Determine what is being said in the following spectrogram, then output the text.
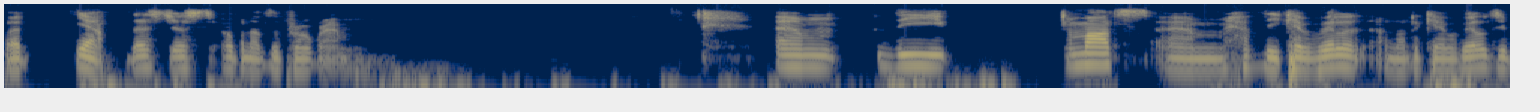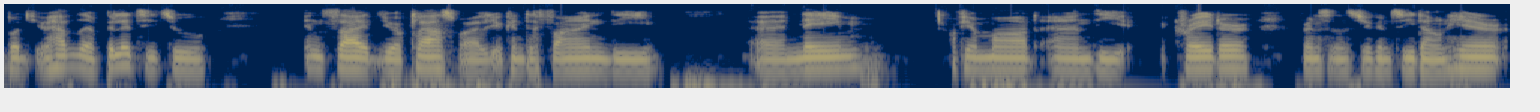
but yeah let's just open up the program um, the mods um, have the capability, uh, not the capability, but you have the ability to, inside your class file, you can define the uh, name of your mod and the creator. For instance, you can see down here,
